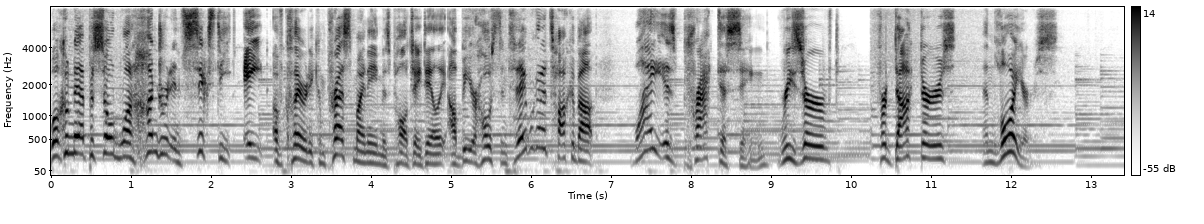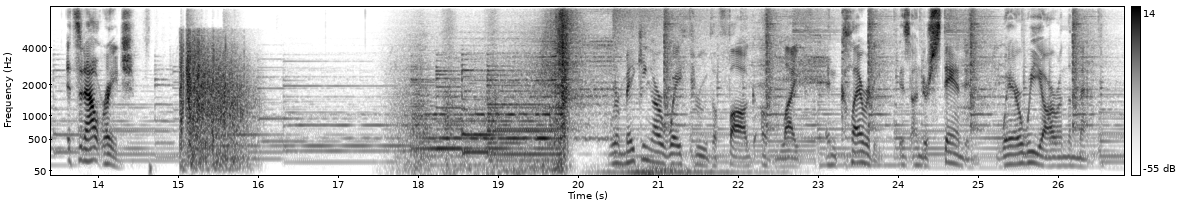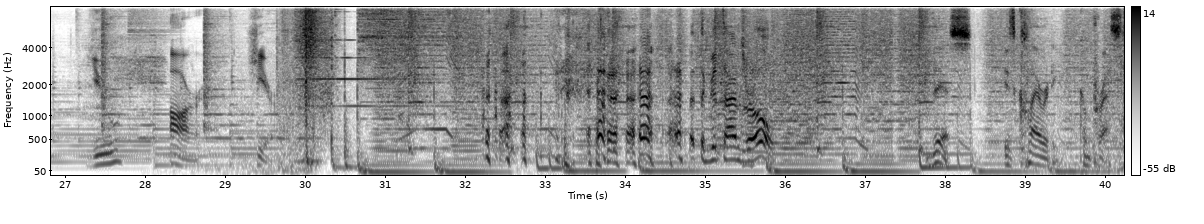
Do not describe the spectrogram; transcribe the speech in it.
Welcome to episode 168 of Clarity Compressed. My name is Paul J. Daly. I'll be your host, and today we're going to talk about why is practicing reserved for doctors and lawyers? It's an outrage. We're making our way through the fog of life, and clarity is understanding where we are on the map. You are here. Let the good times roll. This is Clarity Compressed.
